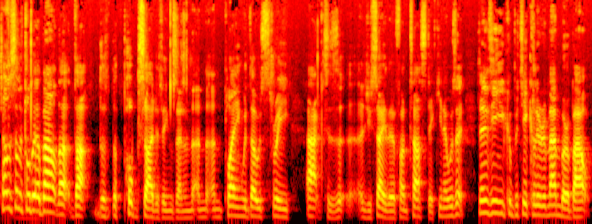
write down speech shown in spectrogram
Tell us a little bit about that that the, the pub side of things then, and, and, and playing with those three actors, uh, as you say, they're fantastic. You know, was it is anything you could particularly remember about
